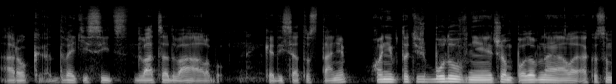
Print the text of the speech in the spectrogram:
a rok 2022, alebo kedy sa to stane. Oni totiž budú v niečom podobné, ale ako som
